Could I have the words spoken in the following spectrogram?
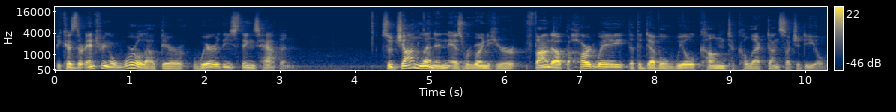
because they're entering a world out there where these things happen. So, John Lennon, as we're going to hear, found out the hard way that the devil will come to collect on such a deal.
